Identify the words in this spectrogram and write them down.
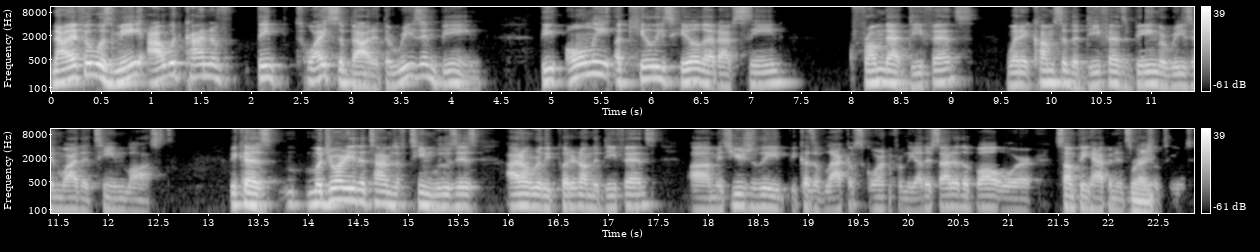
Now, if it was me, I would kind of think twice about it. The reason being, the only Achilles heel that I've seen from that defense when it comes to the defense being a reason why the team lost. Because majority of the times if team loses, I don't really put it on the defense. Um, it's usually because of lack of scoring from the other side of the ball or something happened in special right. teams.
